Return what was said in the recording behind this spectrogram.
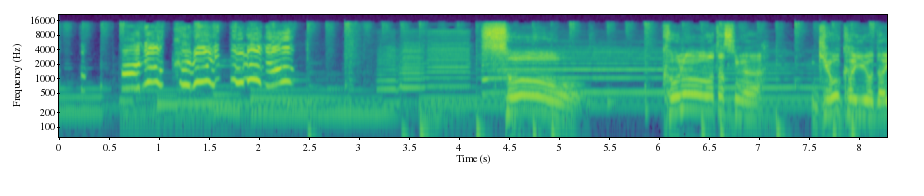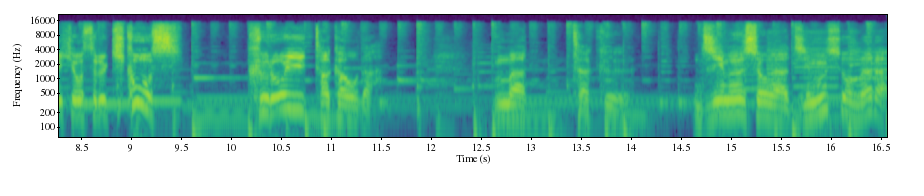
あの黒いプロの？そう。この私が業界を代表する貴公子黒い高尾だ。まったく事務所が事務所なら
